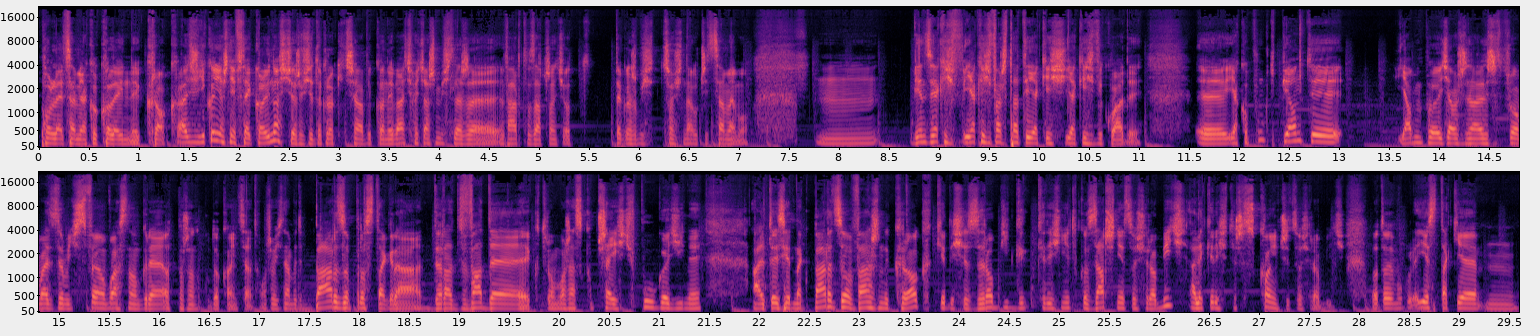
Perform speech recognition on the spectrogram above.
polecam jako kolejny krok. A niekoniecznie w tej kolejności, oczywiście te kroki trzeba wykonywać, chociaż myślę, że warto zacząć od tego, żeby się coś nauczyć samemu. Mm, Więc jakieś, jakieś warsztaty, jakieś, jakieś wykłady. Y, Jako punkt piąty ja bym powiedział, że należy spróbować zrobić swoją własną grę od początku do końca. To może być nawet bardzo prosta gra, gra 2D, którą można przejść w pół godziny, ale to jest jednak bardzo ważny krok, kiedy się zrobi, kiedy się nie tylko zacznie coś robić, ale kiedy się też skończy coś robić. Bo to w ogóle jest takie. Mm,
